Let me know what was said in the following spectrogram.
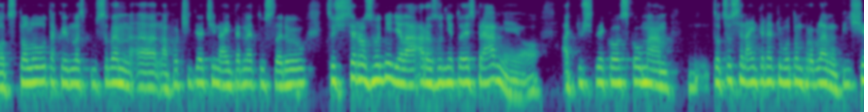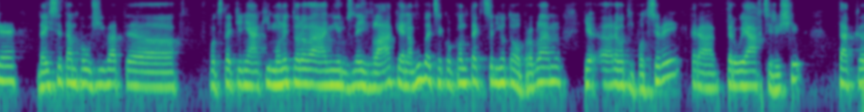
od stolu takovýmhle způsobem uh, na počítači, na internetu sleduju, což se rozhodně dělá a rozhodně to je správně, jo. Ať už jako zkoumám to, co se na internetu o tom problému píše, dají se tam používat uh, podstatě nějaký monitorování různých vláken a vůbec jako kontext celého toho problému je, eh, nebo té potřeby, která, kterou já chci řešit, tak eh,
